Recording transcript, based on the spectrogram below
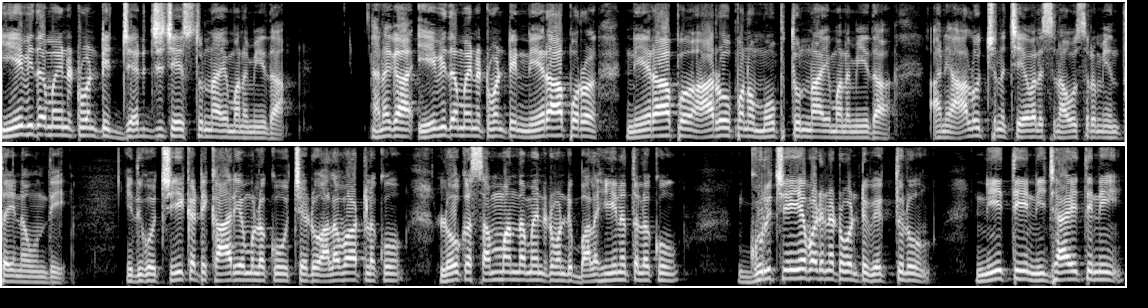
ఏ విధమైనటువంటి జడ్జి చేస్తున్నాయి మన మీద. అనగా ఏ విధమైనటువంటి నేరాపుర నేరాప ఆరోపణ మోపుతున్నాయి మన మీద అని ఆలోచన చేయవలసిన అవసరం ఎంతైనా ఉంది. ఇదిగో చీకటి కార్యములకు చెడు అలవాట్లకు లోక సంబంధమైనటువంటి బలహీనతలకు గురి చేయబడినటువంటి వ్యక్తులు నీతి నిజాయితీని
